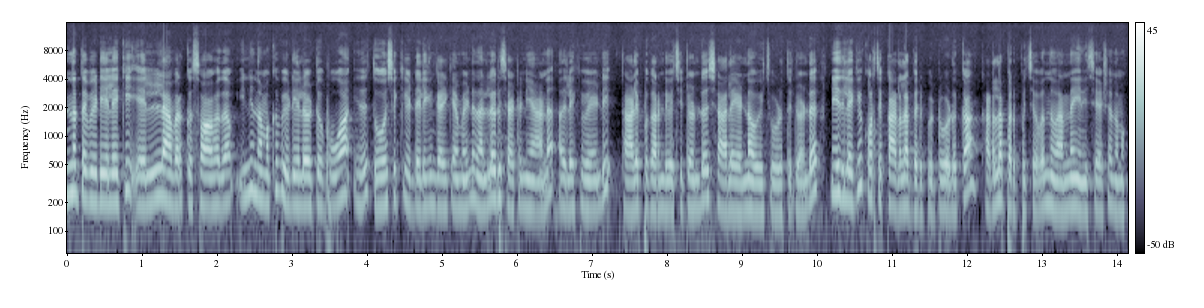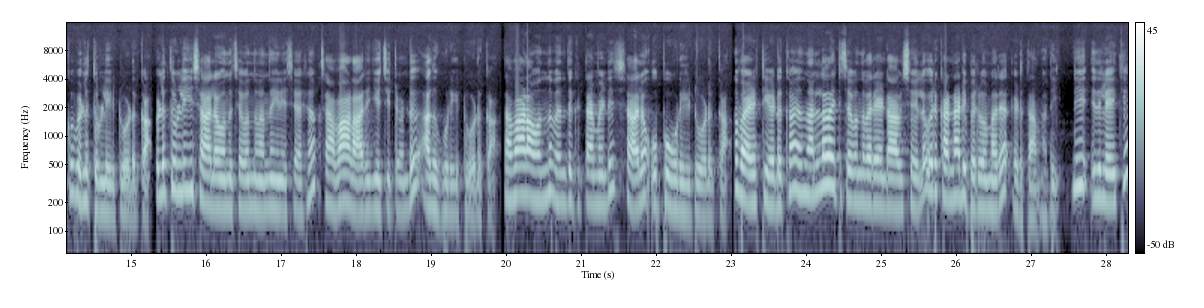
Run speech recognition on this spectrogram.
ഇന്നത്തെ വീഡിയോയിലേക്ക് എല്ലാവർക്കും സ്വാഗതം. ഇനി നമുക്ക് വീഡിയോയിലോട്ട് പോവാം. ഇത് ദോശയ്ക്ക് ഇഡലിക്കും കഴിക്കാൻ വേണ്ടി നല്ലൊരു ചട്ടണിയാണ് അതിലേക്ക് വേണ്ടി താളിപ്പ് കറണ്ടി വെച്ചിട്ടുണ്ട്. ശാല എണ്ണ ഒഴിച്ചു കൊടുത്തിട്ടുണ്ട്. ഇനി ഇതിലേക്ക് കുറച്ച് കടലപ്പരിപ്പ് ഇട്ട് കൊടുക്കാം. കടലപ്പരിപ്പ് ചുവന്ന് വന്നതിന് ശേഷം നമുക്ക് വെളുത്തുള്ളി ഇട്ട് കൊടുക്കാം. വെളുത്തുള്ളിയും ശാല ഒന്ന് ചുവന്ന് വന്നതിന് ശേഷം സവാള അരിഞ്ഞ് വെച്ചിട്ടുണ്ട്. അത് കൂടി ഇട്ട് കൊടുക്കാം. സവാള ഒന്ന് വെന്ത് കിട്ടാൻ വേണ്ടി ശാല ഉപ്പ് കൂടി ഇട്ട് കൊടുക്കാം. ഒന്ന് വഴറ്റിയെടുക്കാം. ഇത് നല്ലതായിട്ട് ചുവന്ന് വരേണ്ട ആവശ്യമില്ല. ഒരു കണ്ണാടി പരുവം വരെ എടുത്താൽ മതി. ഇനി ഇതിലേക്ക്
